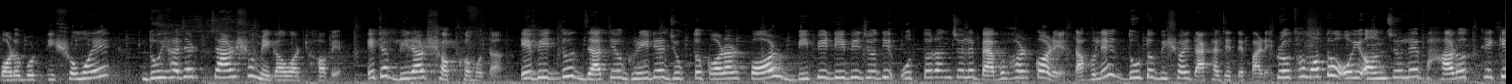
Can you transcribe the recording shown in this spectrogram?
পরবর্তী সময়ে দুই হাজার চারশো মেগাওয়াট হবে। এটা বিরাট সক্ষমতা। এ বিদ্যুৎ জাতীয় গ্রিডে যুক্ত করার পর বিপিডিবি যদি উত্তরাঞ্চলে ব্যবহার করে, তাহলে দুটো বিষয় দেখা যেতে পারে। প্রথমত, ওই অঞ্চলে ভারত থেকে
